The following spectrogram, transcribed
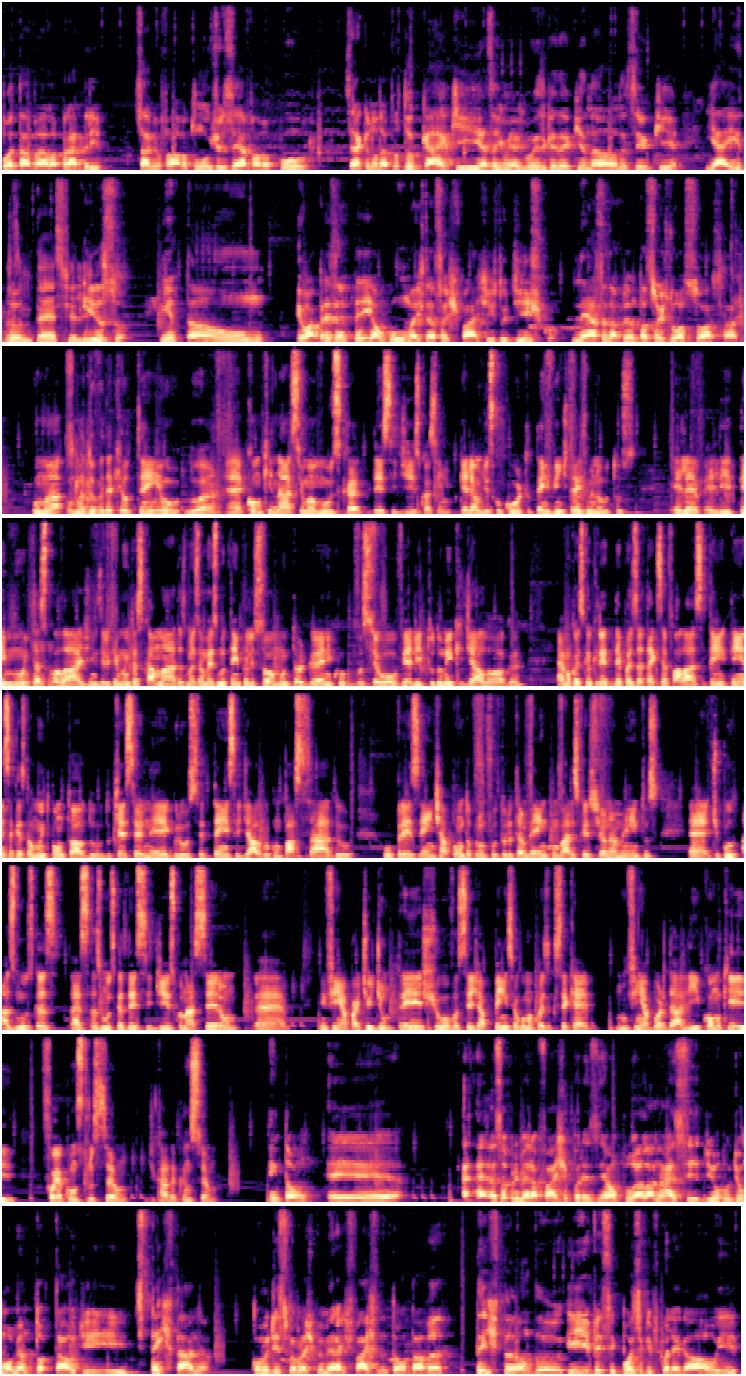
botava ela para abrir, sabe? Eu falava com o José, falava, pô, será que não dá pra eu tocar aqui essas minhas músicas aqui não, não sei o quê. E aí... Faz um teste ali. Isso. Então, eu apresentei algumas dessas faixas do disco nessas apresentações do Ossó, sabe? Uma, uma dúvida que eu tenho, Luan, é como que nasce uma música desse disco, assim? Porque ele é um disco curto, tem 23 minutos, ele, é, ele tem muitas uhum. colagens, ele tem muitas camadas, mas ao mesmo tempo ele soa muito orgânico, você ouve ali, tudo meio que dialoga. É uma coisa que eu queria depois até que você falasse. Tem, tem essa questão muito pontual do, do que é ser negro, você tem esse diálogo com o passado, o presente aponta para um futuro também, com vários questionamentos. É, tipo, as músicas, as, as, músicas desse disco nasceram, é, enfim, a partir de um trecho, ou você já pensa em alguma coisa que você quer, enfim, abordar ali? Como que foi a construção de cada canção? Então, é, essa primeira faixa, por exemplo, ela nasce de um, de um momento total de, de testar, né? Como eu disse, foi uma das primeiras faixas, então eu tava testando e pensei, pô, isso aqui ficou legal e,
